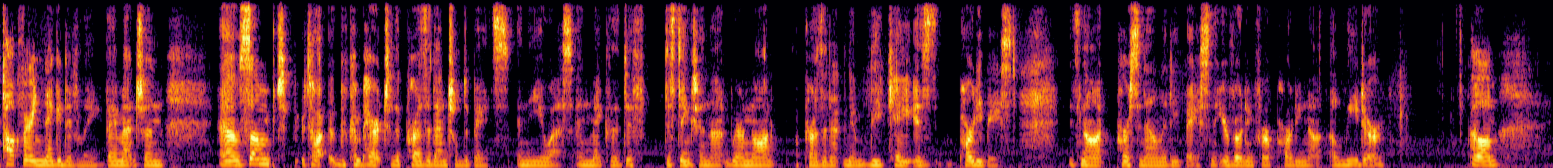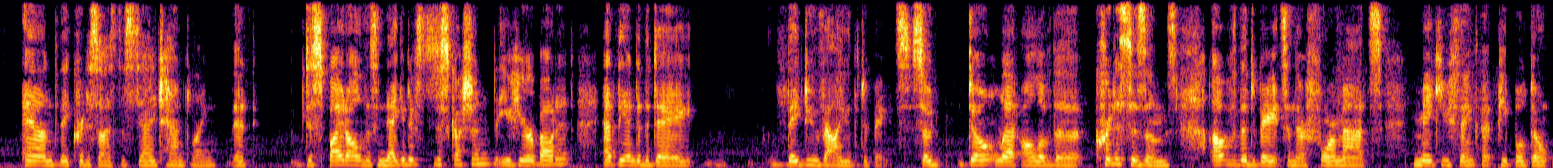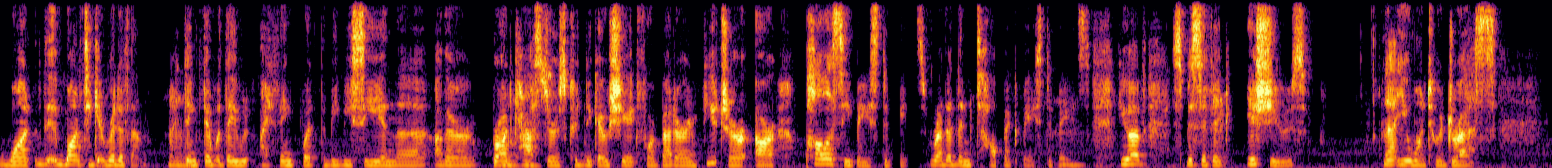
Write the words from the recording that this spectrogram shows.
talk very negatively, they mention. Um, some talk, compare it to the presidential debates in the U.S. and make the distinction that we're not a president. The the UK is party based; it's not personality based, and that you're voting for a party, not a leader. Um, and they criticize the stage handling. That despite all this negative discussion that you hear about it, at the end of the day, they do value the debates. So don't let all of the criticisms of the debates and their formats make you think that people don't want want to get rid of them. I mm. think that what they I think what the BBC and the other mm-hmm. broadcasters could negotiate for better in future are policy-based debates rather than topic-based debates. If you have specific issues that you want to address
